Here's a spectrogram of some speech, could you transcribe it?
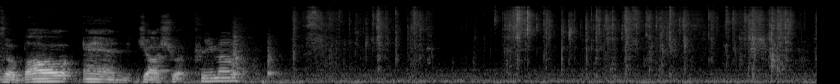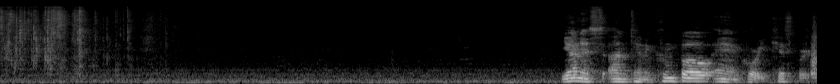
Lonzo Ball and Joshua Primo. Giannis Antetokounmpo and Corey Kispert.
